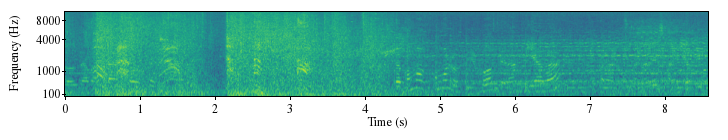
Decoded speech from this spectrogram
Los de. Pero ¿cómo, cómo los videojuegos le dan viada para los canales abiertos?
